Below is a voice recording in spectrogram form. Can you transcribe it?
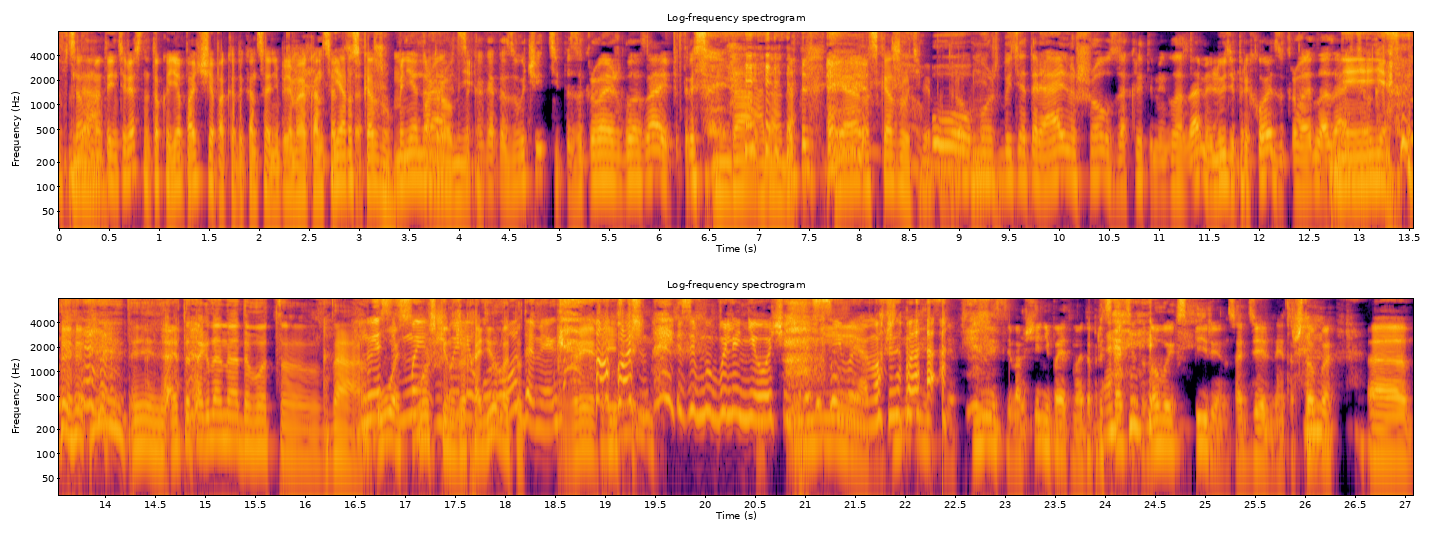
что в целом да. это интересно, только я вообще пока до конца не понимаю концепцию. Я расскажу Мне нравится, подробнее. как это звучит, типа закрываешь глаза и потрясаешь. Да, да, да. Я расскажу тебе О, подробнее. может быть, это реально шоу с закрытыми глазами. Люди приходят, закрывают глаза. и Не-не-не. Это тогда надо вот, э, да. Ну, Ой, бы мы Мушкин же ходил в этот... если бы мы были не очень в можно... в смысле, вообще не поэтому. Это, представьте, это новый experience отдельный. Это чтобы, э,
